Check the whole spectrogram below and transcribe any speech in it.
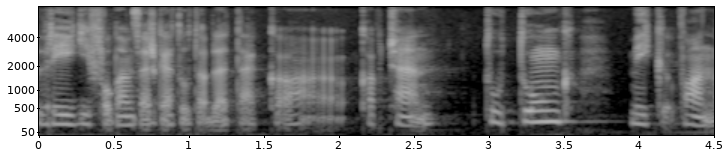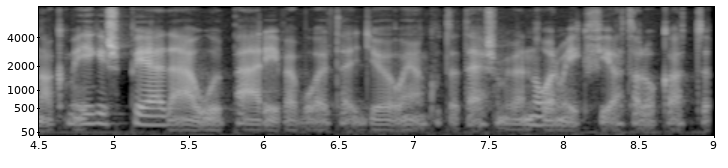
régi fogamzásgátó tabletták kapcsán tudtunk, mik vannak még, és például pár éve volt egy olyan kutatás, amiben normék fiatalokat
